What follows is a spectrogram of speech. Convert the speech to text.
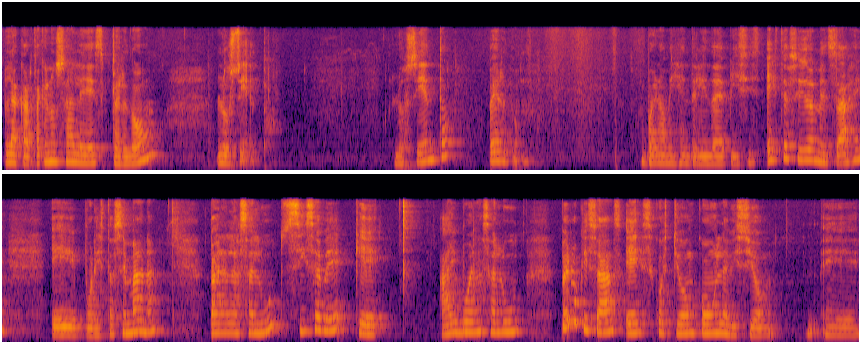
La carta que nos sale es perdón, lo siento. Lo siento, perdón. Bueno, mi gente linda de Pisces, este ha sido el mensaje eh, por esta semana. Para la salud sí se ve que hay buena salud, pero quizás es cuestión con la visión. Eh,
